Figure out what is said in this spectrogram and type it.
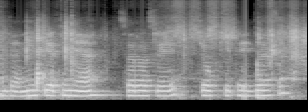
એટલે નીચેથી ને આ સરસ એ ચોખ્ખી થઈ જશે.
